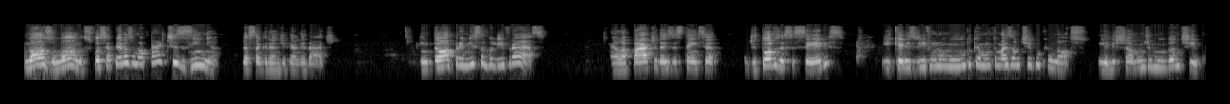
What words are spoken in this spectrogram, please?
nós humanos, fosse apenas uma partezinha dessa grande realidade. Então, a premissa do livro é essa. Ela parte da existência de todos esses seres e que eles vivem num mundo que é muito mais antigo que o nosso. E eles chamam de mundo antigo.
